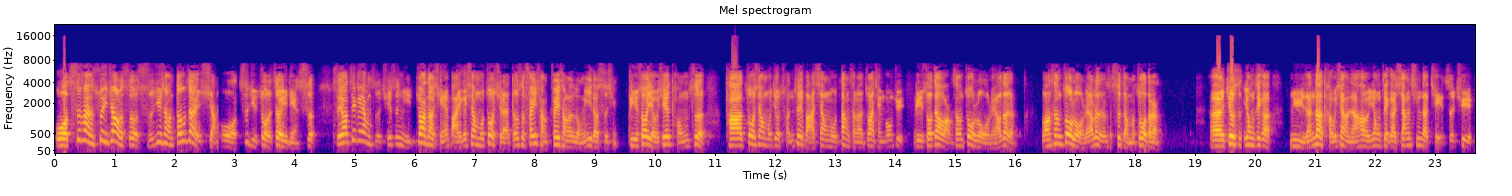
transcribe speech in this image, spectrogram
我吃饭睡觉的时候，实际上都在想我自己做的这一点事。只要这个样子，其实你赚到钱，把一个项目做起来都是非常非常的容易的事情。比如说有些同志，他做项目就纯粹把项目当成了赚钱工具。比如说在网上做裸聊的人，网上做裸聊的人是怎么做的呢？呃，就是用这个女人的头像，然后用这个相亲的帖子去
